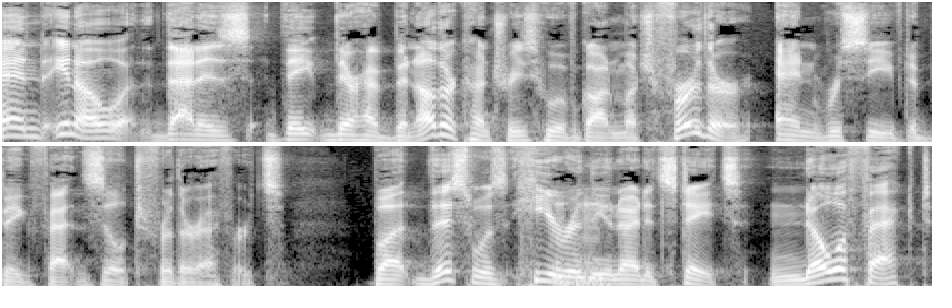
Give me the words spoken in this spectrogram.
And you know that is they. There have been other countries who have gone much further and received a big fat zilch for their efforts. But this was here in the United States, no effect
